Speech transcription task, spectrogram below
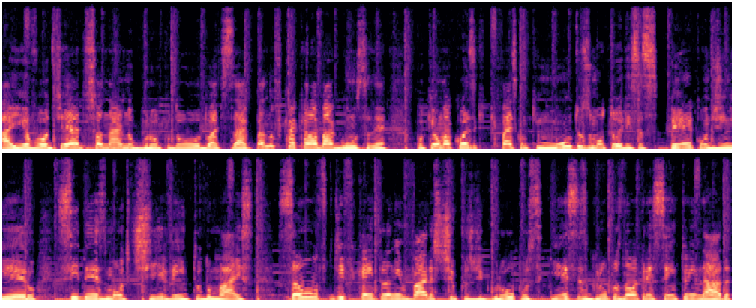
aí eu vou te adicionar no grupo do, do WhatsApp, para não ficar aquela bagunça, né? Porque uma coisa que faz com que muitos motoristas percam dinheiro, se desmotivem e tudo mais, são de ficar entrando em vários tipos de grupos e esses grupos não acrescentam em nada.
